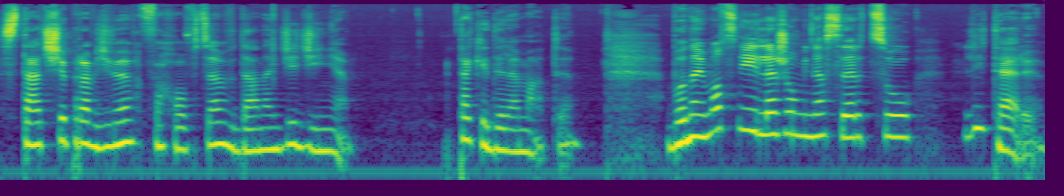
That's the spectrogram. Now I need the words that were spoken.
stać się prawdziwym fachowcem w danej dziedzinie. Takie dylematy. Bo najmocniej leżą mi na sercu litery.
